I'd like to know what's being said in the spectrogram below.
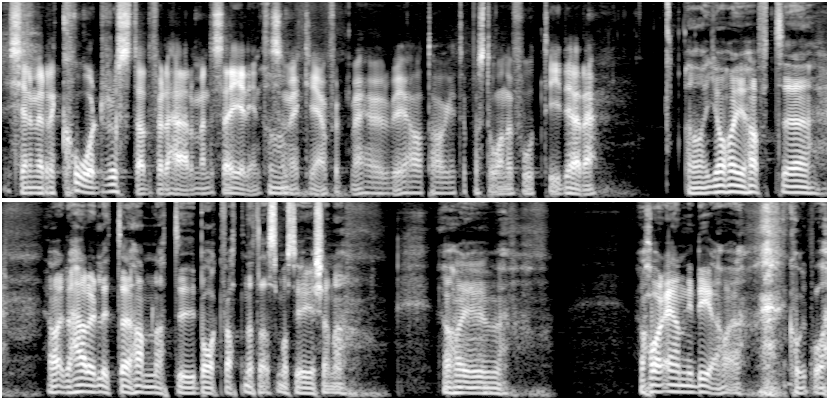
Jag känner mig rekordrustad för det här, men det säger inte mm. så mycket jämfört med hur vi har tagit det på stående fot tidigare. Ja, jag har ju haft, eh, ja, det här har lite hamnat i bakvattnet alltså, måste jag erkänna. Jag har ju, mm. Jag har en idé har jag kommit på.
